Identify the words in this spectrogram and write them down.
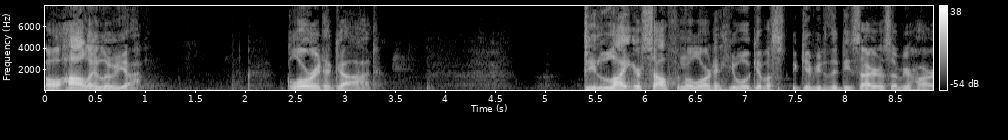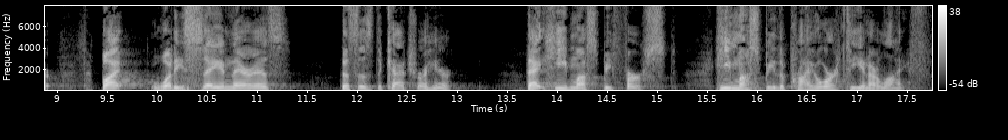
Oh, hallelujah. Glory to God. Delight yourself in the Lord, and He will give us give you the desires of your heart. But what he's saying there is, this is the catch right here. That he must be first. He must be the priority in our life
